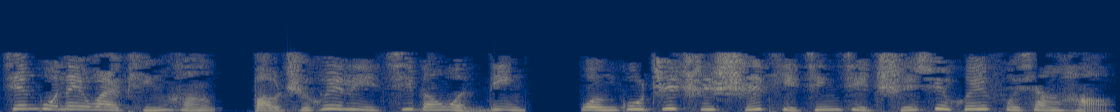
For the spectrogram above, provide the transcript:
兼顾内外平衡，保持汇率基本稳定。稳固支持实体经济持续恢复向好，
